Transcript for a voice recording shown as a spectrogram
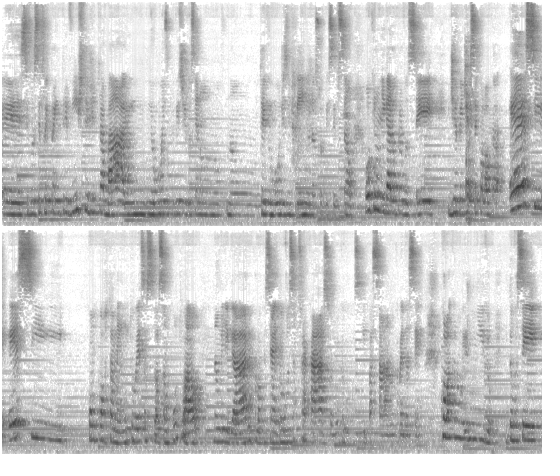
é, se você foi para entrevistas de trabalho, em, em algumas entrevistas você não, não, não teve um bom desempenho na sua percepção, ou que não ligaram para você, e de repente você coloca esse, esse comportamento, essa situação pontual, não me ligaram, coloca assim, ah, então vou ser um fracasso, eu nunca vou conseguir passar, nunca vai dar certo. Coloca no mesmo nível. Então você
